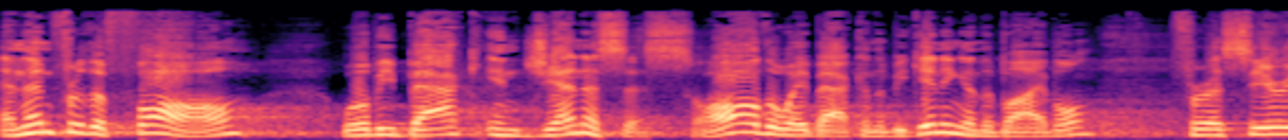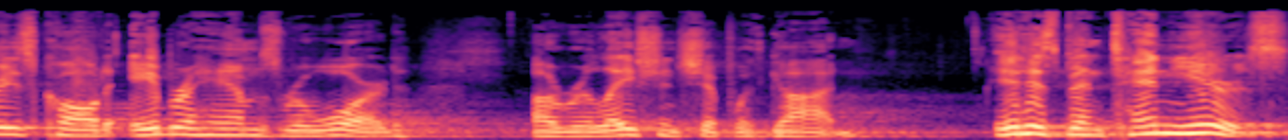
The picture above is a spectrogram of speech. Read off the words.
And then for the fall, we'll be back in Genesis, all the way back in the beginning of the Bible for a series called Abraham's Reward A Relationship with God. It has been 10 years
